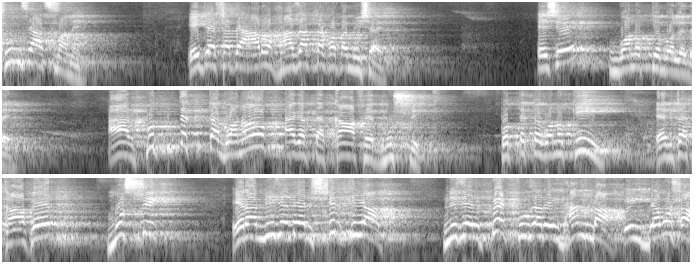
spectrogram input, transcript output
শুনছে আসমানে, এইটার সাথে আরও হাজারটা কথা মিশায়। এসে গণককে বলে দেয়, আর প্রত্যেকটা গণক এক একটা কাফের মুশ্রিক। প্রত্যেকটা গণক কি? একটা কাফের মুশ্রিক। এরা নিজেদের শিরকিয়াত নিজের পেট পূজার এই ধান্দা, এই ব্যবসা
